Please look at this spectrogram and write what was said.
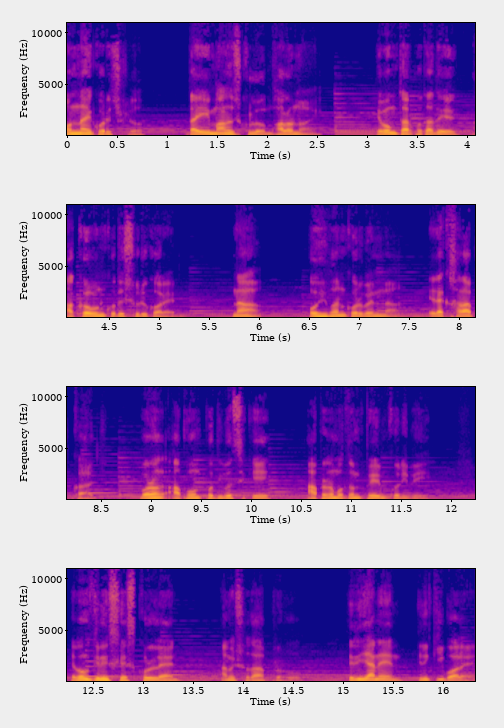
অন্যায় করেছিল, তাই এই মানুষগুলো ভালো নয়। এবং তারপর তাদের আক্রমণ করতে শুরু করেন না, অভিমান করবেন না, এটা খারাপ কাজ, বরং আপন প্রতিবেশীকে আপনার মতন প্রেম করিবে। এবং তিনি শেষ করলেন, আমি সদাপ্রভু। তিনি জানেন, তিনি কি বলেন?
